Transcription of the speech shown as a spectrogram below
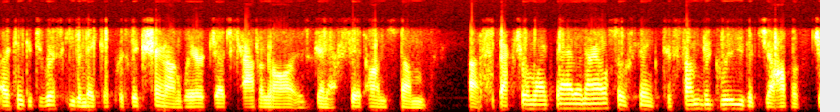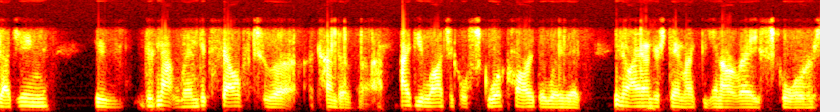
I think it's risky to make a prediction on where Judge Kavanaugh is going to fit on some uh, spectrum like that. And I also think, to some degree, the job of judging is does not lend itself to a, a kind of uh, ideological scorecard the way that you know I understand like the NRA scores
